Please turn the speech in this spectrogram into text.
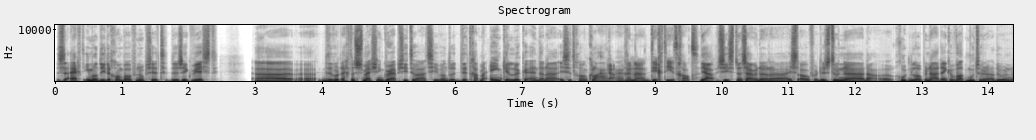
Dus echt iemand die er gewoon bovenop zit. Dus ik wist, eh, eh, dit wordt echt een smash and grab situatie. Want dit gaat maar één keer lukken en daarna is het gewoon klaar. Ja, daarna dicht hij het gat. Ja, precies. Dan zijn we er, eh, is het over. Dus toen, eh, nou, goed lopen nadenken. Wat moeten we nou doen?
